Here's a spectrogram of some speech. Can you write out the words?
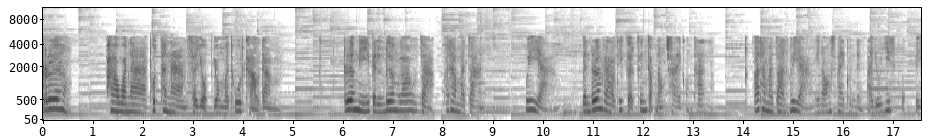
เรื่อง ภาวนาพุทธนามสยบยมทูตขาวดำ เรื่องนี้เป็นเรื่องเล่าจากพระธรรมจารย์หุยหยาง เป็นเรื่องราวที่เกิดขึ้นกับน้องชายของท่าน พระธรรมจารย์หุยหยางมีน้องชายคนหนึ่งอายุ 26 ปี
